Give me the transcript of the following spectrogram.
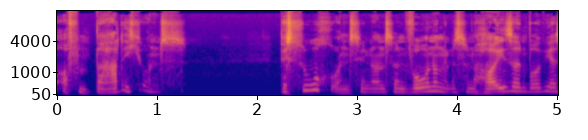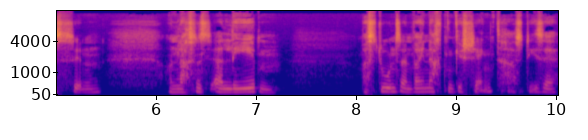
offenbar dich uns. Besuch uns in unseren Wohnungen, in unseren Häusern, wo wir sind und lass uns erleben, was du uns an Weihnachten geschenkt hast, diese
